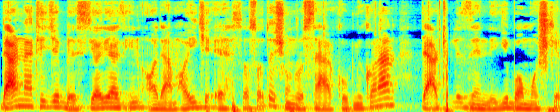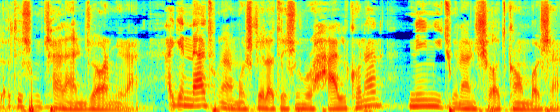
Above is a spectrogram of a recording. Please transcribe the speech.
در نتیجه بسیاری از این آدم هایی که احساساتشون رو سرکوب می‌کنن در طول زندگی با مشکلاتشون کلنجار میرن. اگه نتونن مشکلاتشون رو حل کنن نمی‌تونن شادکام باشن.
